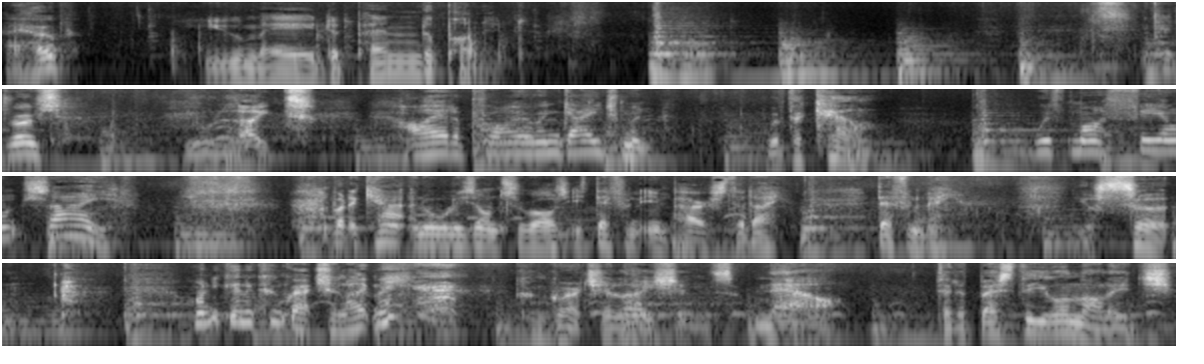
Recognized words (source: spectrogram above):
I hope. You may depend upon it. Caderousse, You're late. I had a prior engagement With the Count? with my fiancée. But the Count and all his entourage is definitely in Paris today. Definitely. You're certain? Aren't you going to congratulate me? Congratulations. Now, to the best of your knowledge,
